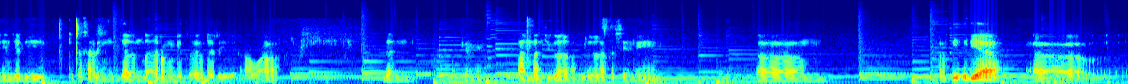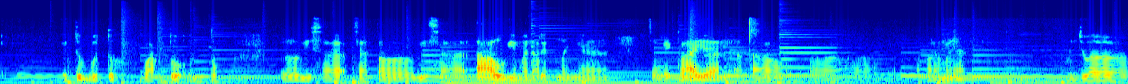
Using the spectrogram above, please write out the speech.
ini jadi kita saling jalan bareng gitu ya dari awal. Dan makin tambah juga alhamdulillah ke sini um, tapi itu dia uh, itu butuh waktu untuk lo bisa settle bisa tahu gimana ritmenya cari klien atau uh, apa namanya menjual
